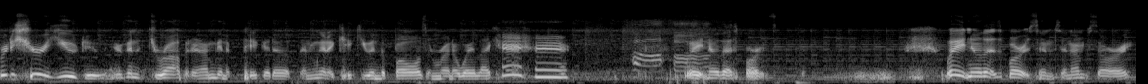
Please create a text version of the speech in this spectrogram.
Pretty sure you do. And you're gonna drop it, and I'm gonna pick it up, and I'm gonna kick you in the balls and run away like, ha ha. Wait, no, that's Bart. Wait, no, that's Bart Simpson. I'm sorry.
